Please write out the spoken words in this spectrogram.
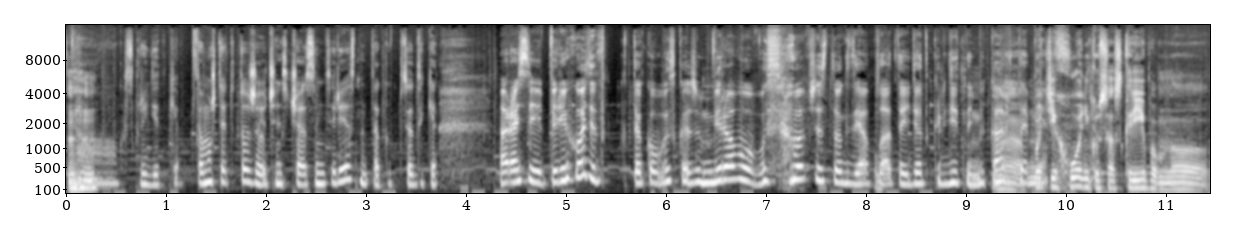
угу. с кредитки. Потому что это тоже очень сейчас интересно, так как все-таки Россия переходит к такому, скажем, мировому сообществу, где оплата идет кредитными картами. Да, потихоньку, со скрипом, но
